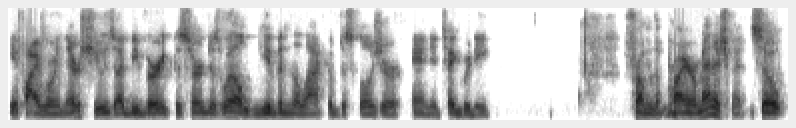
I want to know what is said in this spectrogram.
if I were in their shoes, I'd be very concerned as well, given the lack of disclosure and integrity from the prior management. So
